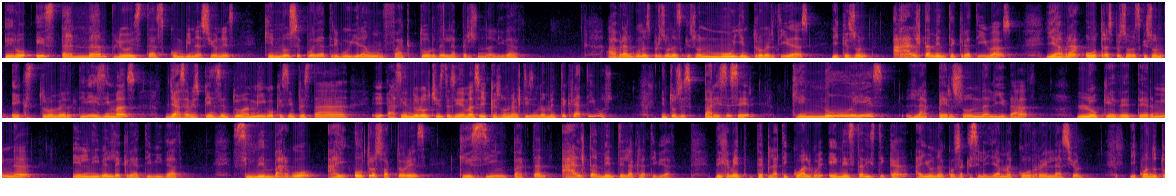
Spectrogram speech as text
Pero es tan amplio estas combinaciones que no se puede atribuir a un factor de la personalidad. Habrá algunas personas que son muy introvertidas y que son altamente creativas y habrá otras personas que son extrovertidísimas. Ya sabes, piensa en tu amigo que siempre está eh, haciendo los chistes y demás y que son altísimamente creativos. Entonces, parece ser que no es la personalidad lo que determina el nivel de creatividad. Sin embargo, hay otros factores que sí impactan altamente la creatividad. Déjame, te platico algo. En estadística hay una cosa que se le llama correlación. Y cuando tú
